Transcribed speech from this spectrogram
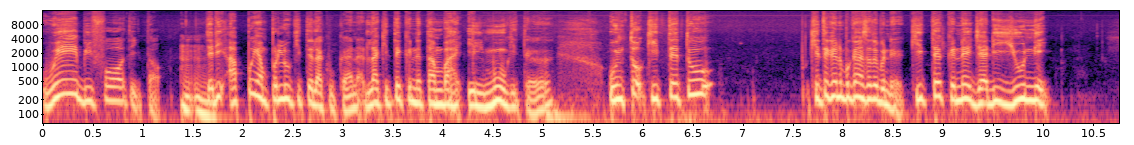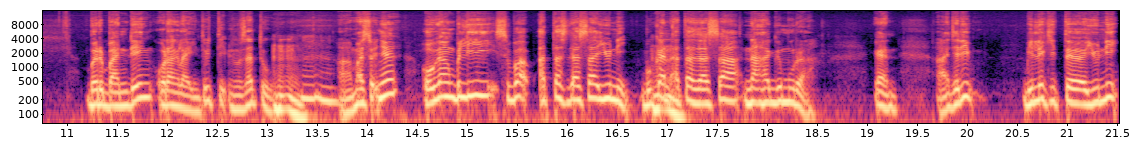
way before TikTok. Mm-mm. Jadi apa yang perlu kita lakukan adalah kita kena tambah ilmu kita untuk kita tu kita kena pegang satu benda. Kita kena jadi unik berbanding orang lain. Itu tip nombor satu. Mm-mm. Ha, maksudnya orang beli sebab atas dasar unik, bukan Mm-mm. atas dasar nak harga murah. Kan? Ha, jadi bila kita unik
